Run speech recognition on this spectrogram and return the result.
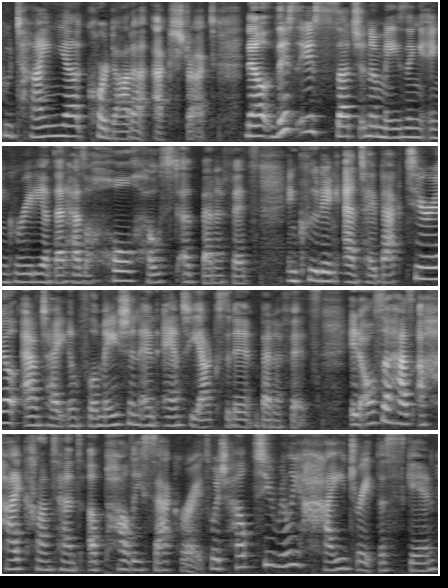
Houttuynia cordata extract. Now, this is such an amazing ingredient that has a whole host of benefits, including antibacterial, anti-inflammation, and antioxidant benefits benefits. It also has a high content of polysaccharides, which help to really hydrate the skin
